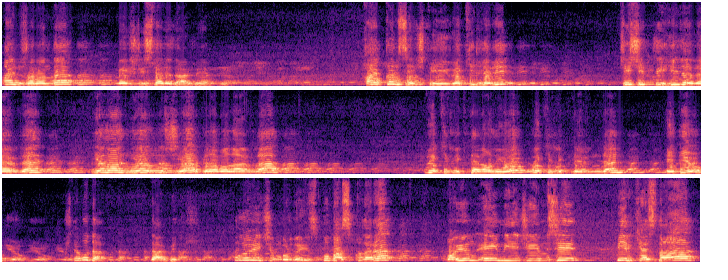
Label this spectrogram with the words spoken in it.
aynı zamanda mecliste de darbe yapıyor. Halkın seçtiği vekilleri çeşitli hilelerle, yalan yanlış yargılamalarla vekillikten alıyor, vekilliklerinden ediyor. İşte bu da darbedir. Bunun için buradayız. Bu baskılara boyun eğmeyeceğimizi bir kez daha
